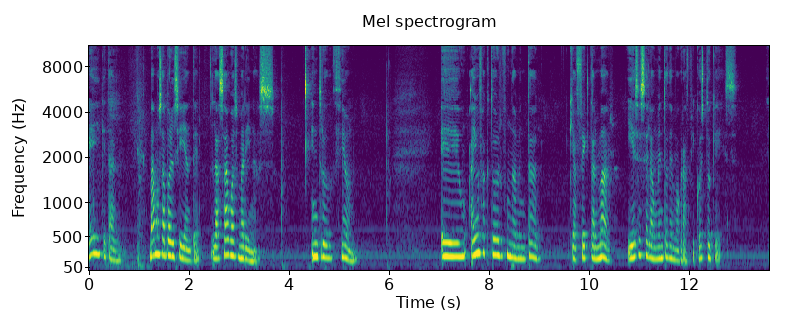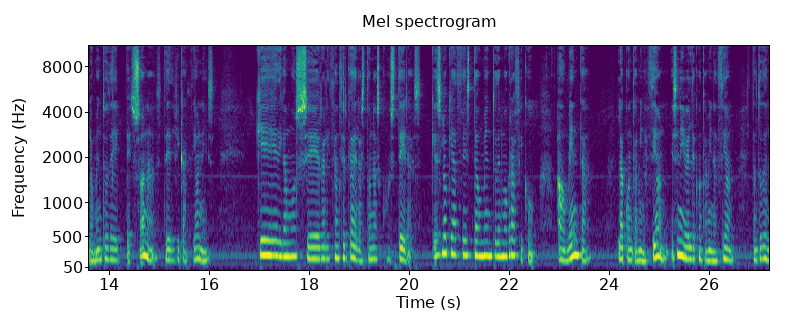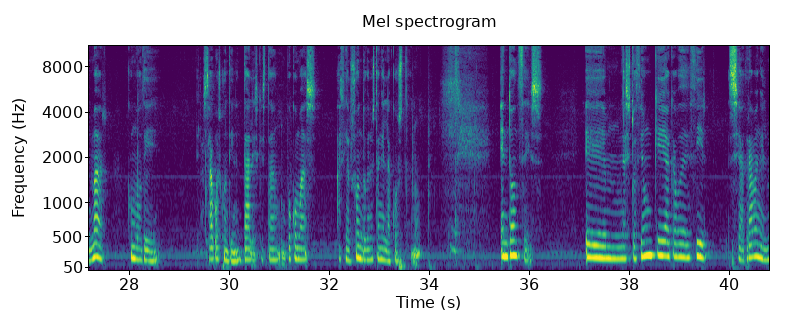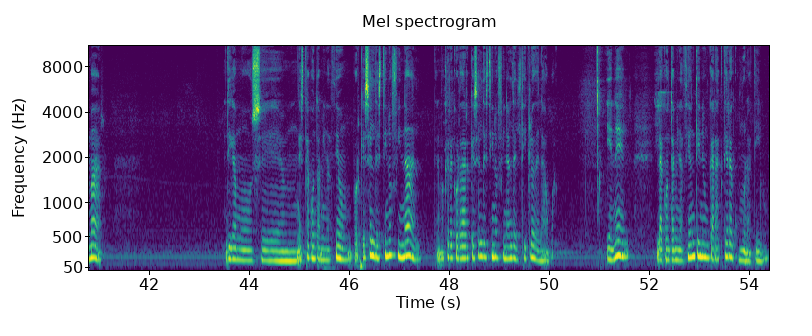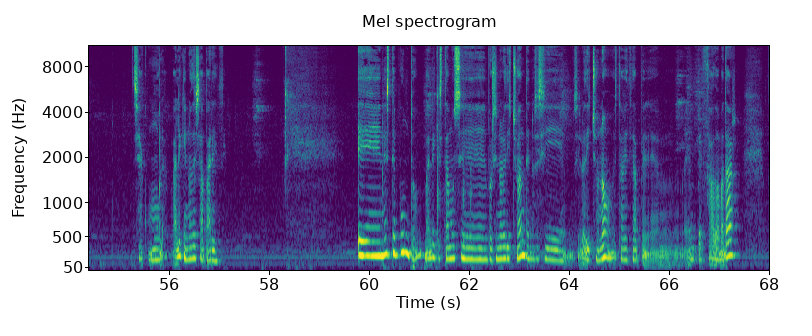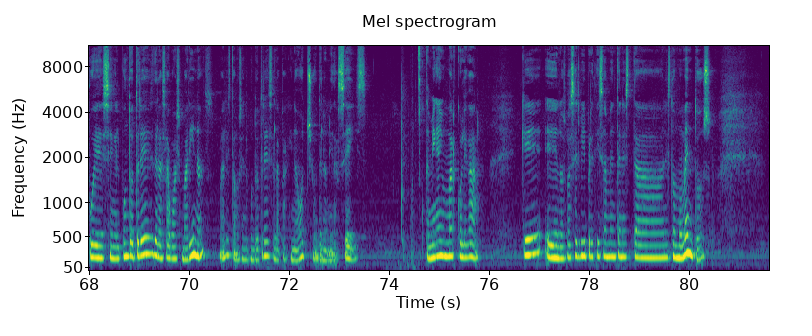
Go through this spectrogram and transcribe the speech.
Hey, ¿qué tal? Vamos a por el siguiente. Las aguas marinas. Introducción. Eh, hay un factor fundamental que afecta al mar y ese es el aumento demográfico. ¿Esto qué es? El aumento de personas, de edificaciones que, digamos, se realizan cerca de las zonas costeras. ¿Qué es lo que hace este aumento demográfico? Aumenta la contaminación, ese nivel de contaminación, tanto del mar como de, las aguas continentales, que están un poco más hacia el fondo, que no están en la costa. Entonces, em, la situación que acabo de decir se agrava en el mar, digamos, em, esta contaminación, porque es el destino final, tenemos que recordar que es el destino final del ciclo del agua. Y en él la contaminación tiene un carácter acumulativo, se acumula, ¿vale? Que no desaparece. En este punto, ¿vale? Que estamos, por si no lo he dicho antes, no sé si, lo he dicho o no, esta vez he empezado a matar, pues en el punto 3 de las aguas marinas, ¿vale? Estamos en el punto 3, en la página 8 de la unidad 6. También hay un marco legal que eh, nos va a servir precisamente en, esta, en estos momentos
